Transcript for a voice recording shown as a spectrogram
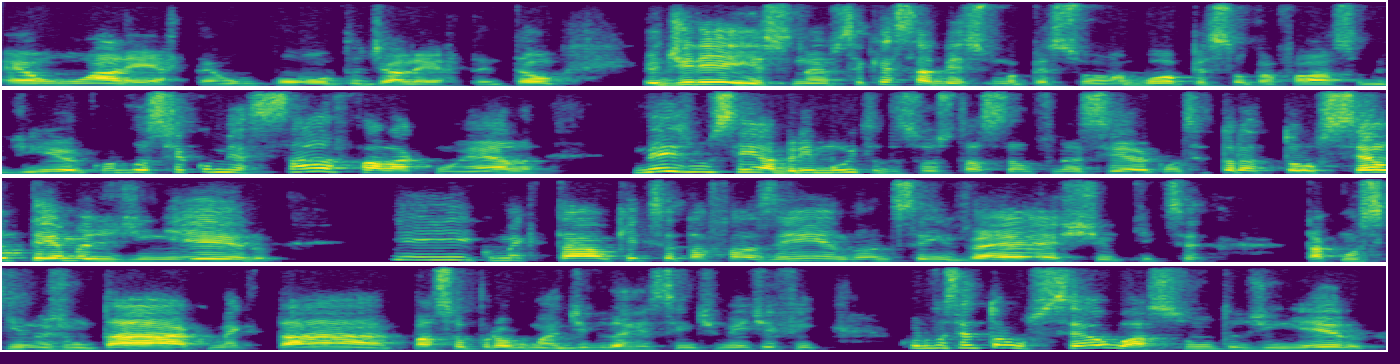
é, um alerta, é um ponto de alerta. Então, eu diria isso, né? Você quer saber se uma pessoa é uma boa pessoa para falar sobre dinheiro? Quando você começar a falar com ela, mesmo sem abrir muito da sua situação financeira, quando você trouxer o tema de dinheiro, e aí, como é que tá? O que, que você está fazendo? Onde você investe? O que, que você está conseguindo juntar? Como é que tá? Passou por alguma dívida recentemente? Enfim, quando você trouxer o assunto dinheiro,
